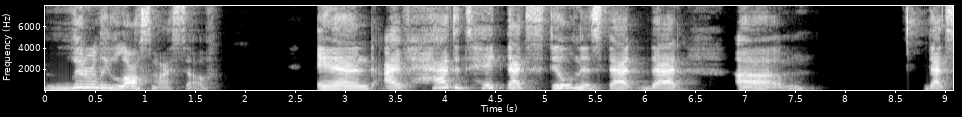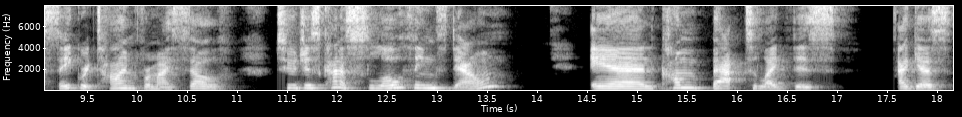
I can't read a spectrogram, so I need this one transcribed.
literally lost myself. And I've had to take that stillness, that that um that sacred time for myself to just kind of slow things down and come back to like this, I guess,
